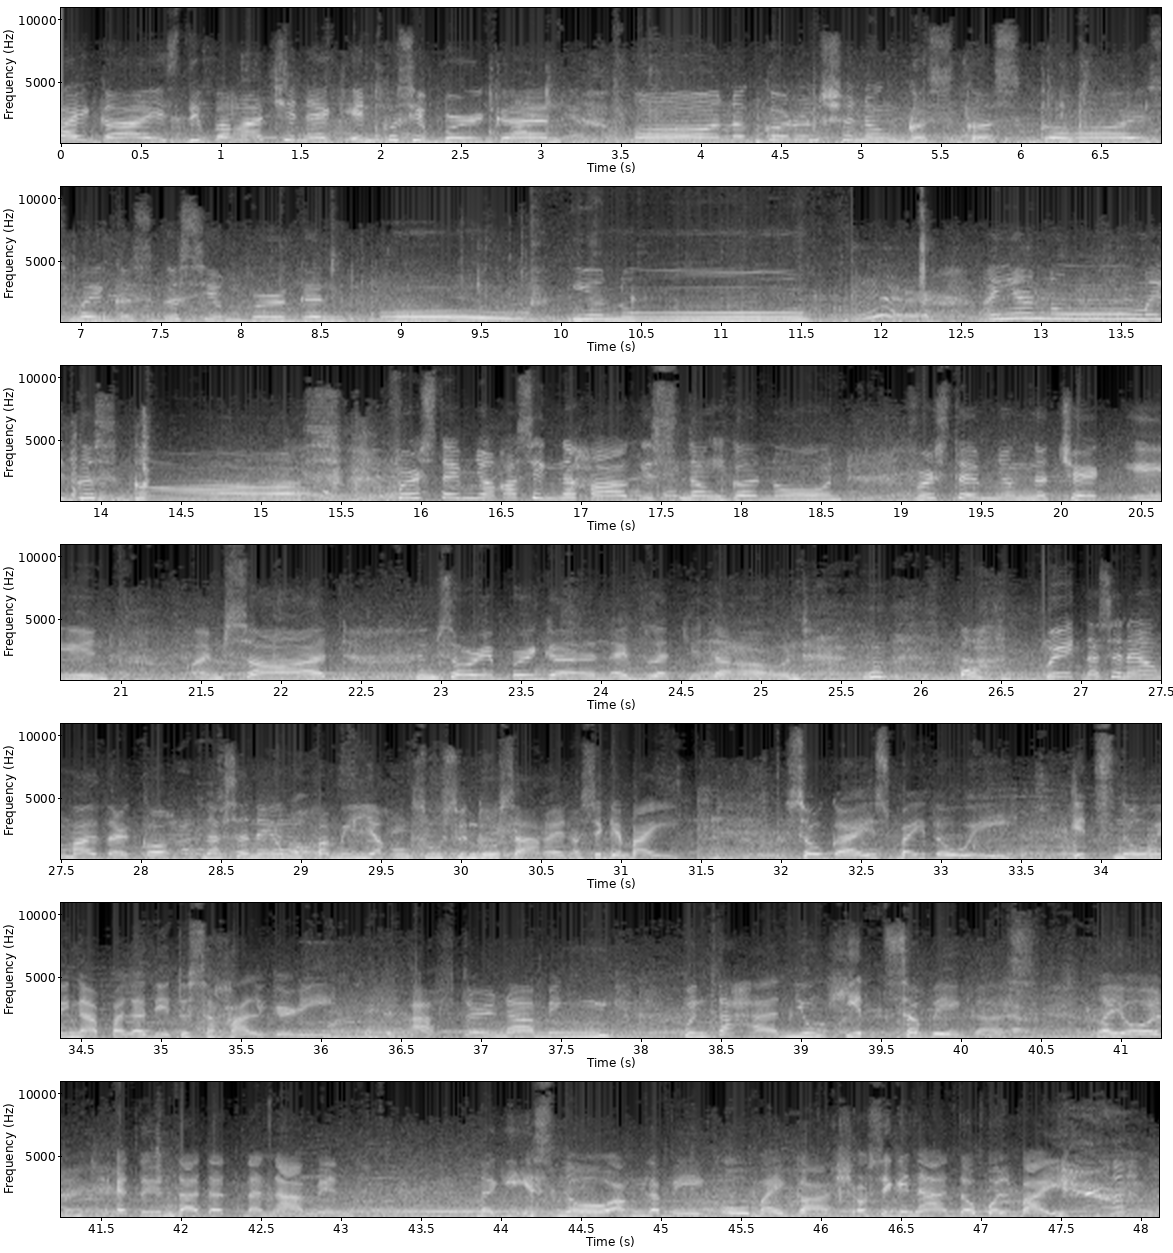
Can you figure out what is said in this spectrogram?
Hi guys, di ba nga chinek-in ko si Bergen? Oh, nagkaroon siya ng gas-gas guys. May gas-gas yung Bergen ko. Yan o. Ayan o, may gas-gas. First time niya kasing nahagis ng ganon. First time niyang na-check-in. I'm sad. I'm sorry, Bergen. I've let you down. Wait, nasa na yung mother ko? Nasa na yung pamilya kong susundo sa akin? O sige, bye. So guys, by the way, it's snowing nga pala dito sa Calgary. After naming puntahan yung hit sa Vegas, Ngayon, ito yung dadat na namin. Nag snow ang lamig. Oh my gosh. O sige na, double buy.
